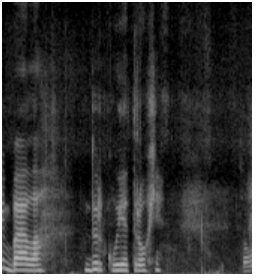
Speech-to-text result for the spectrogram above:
І Бела дуркує трохи. Чого?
